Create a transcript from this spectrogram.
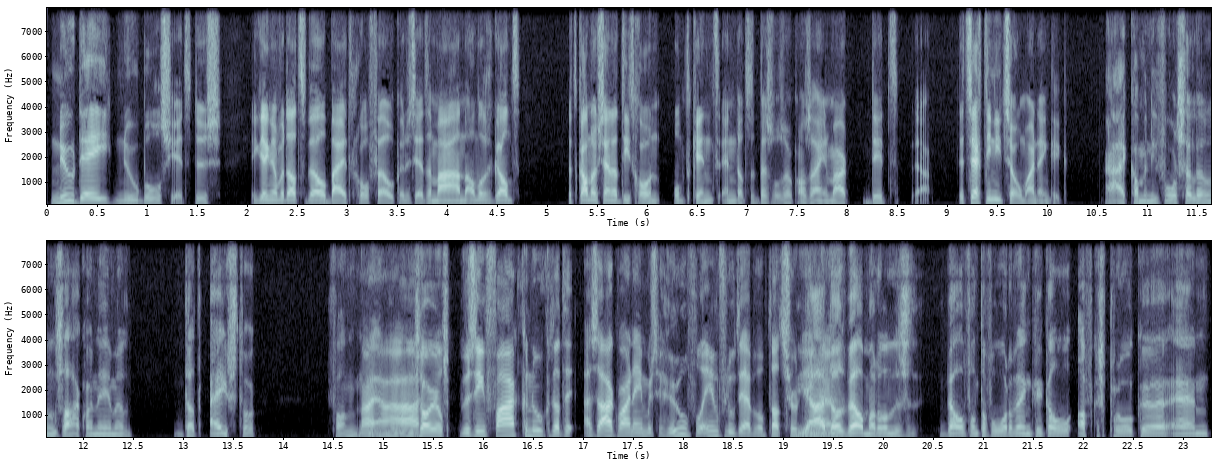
New day, new bullshit. Dus ik denk dat we dat wel bij het grofvuil kunnen zetten. Maar aan de andere kant, het kan ook zijn dat hij het gewoon ontkent en dat het best wel zo kan zijn. Maar dit, ja, dit zegt hij niet zomaar, denk ik. Ja, ik kan me niet voorstellen dat een zaakwaarnemer dat eist, toch? Van, Nou ja, hoe zou je als... We zien vaak genoeg dat de zaakwaarnemers heel veel invloed hebben op dat soort Ja, dingen. dat wel, maar dan is het wel van tevoren denk ik al afgesproken. En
